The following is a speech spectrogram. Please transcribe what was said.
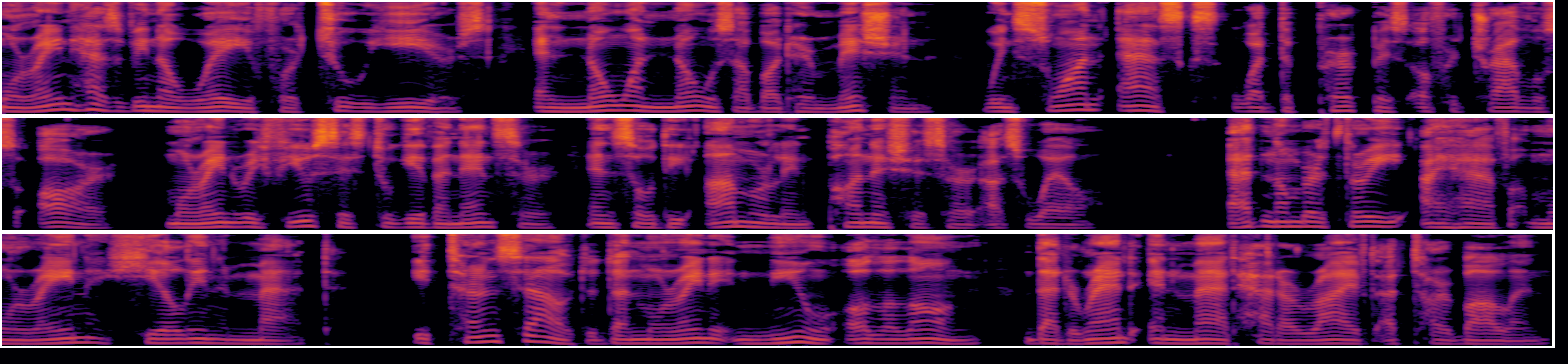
Moiraine has been away for two years and no one knows about her mission. When Siuan asks what the purpose of her travels are, Moiraine refuses to give an answer and so the Amyrlin punishes her as well. At number 3 I have Moiraine healing Mat. It turns out that Moiraine knew all along that Rand and Mat had arrived at Tar Valon,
